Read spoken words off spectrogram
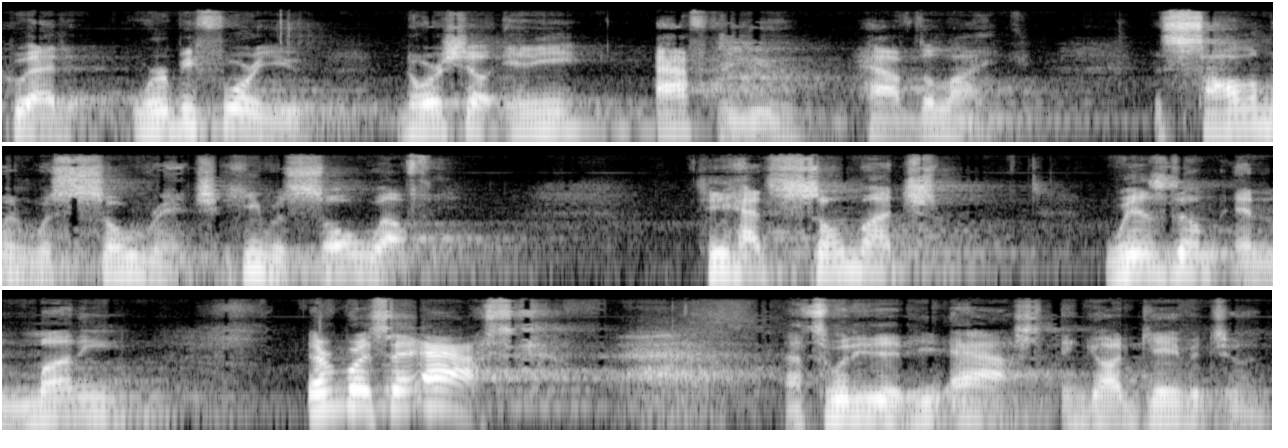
who had were before you, nor shall any after you have the like. Solomon was so rich, he was so wealthy. He had so much wisdom and money. Everybody say, ask. ask. That's what he did. He asked, and God gave it to him.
